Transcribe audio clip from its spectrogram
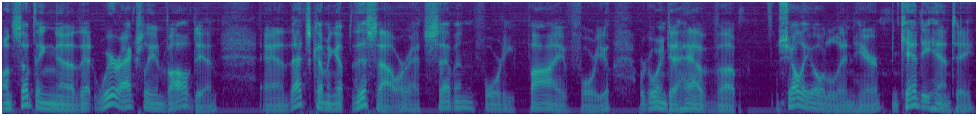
on something uh, that we're actually involved in, and that's coming up this hour at 7:45 for you. We're going to have uh, Shelley Odell in here, and Candy Hente.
